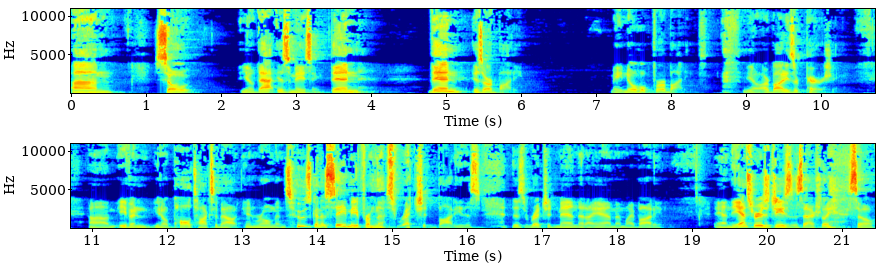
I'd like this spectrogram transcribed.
um, so you know that is amazing. Then, then is our body. May no hope for our bodies. you know, our bodies are perishing. Um, even, you know, Paul talks about in Romans, who's going to save me from this wretched body, this, this wretched man that I am and my body? And the answer is Jesus, actually. So,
